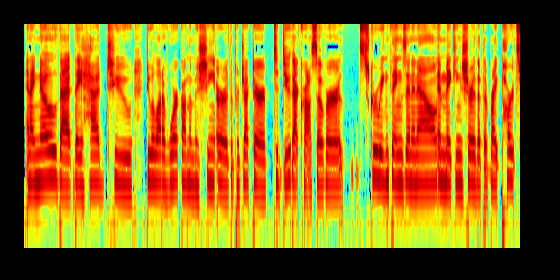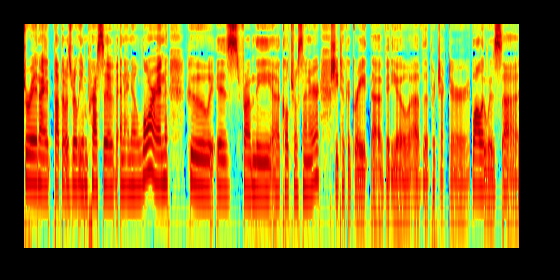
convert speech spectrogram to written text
And I know that they had to do a lot of work on the machine or the projector to do that crossover, screwing things in and out and making sure that the right parts were in. I thought that was really impressive. And I know Lauren, who is from the uh, Cultural Center, she took a great uh, video of the projector while it was uh,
